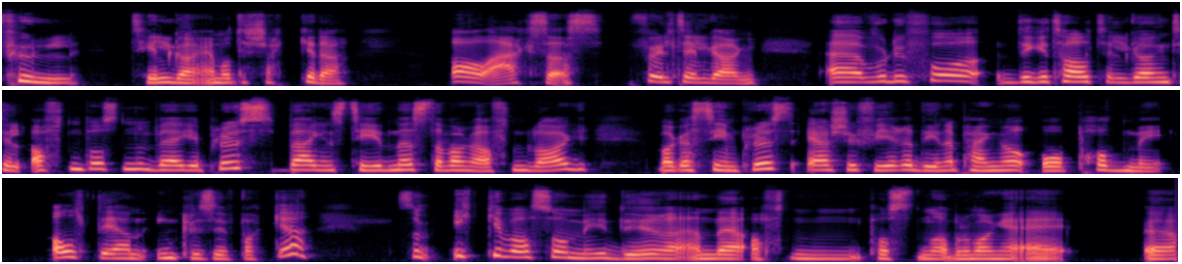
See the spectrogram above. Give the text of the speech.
full tilgang. Jeg måtte sjekke det. All access. Full tilgang. hvor du får digital tilgang til Aftenposten, VG+, Bergens Tidende, Stavanger Aftenblad, Magasin Pluss, E24, Dine Penger og Podme. Alt i en inklusiv pakke som ikke var så mye dyrere enn det Aftenposten-abonnementet jeg uh,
